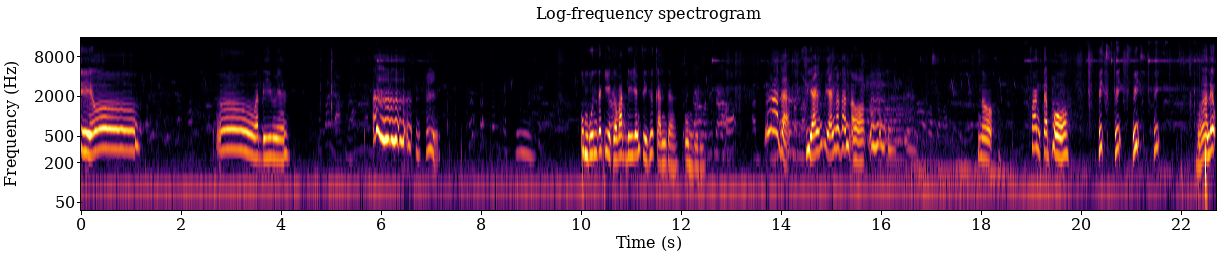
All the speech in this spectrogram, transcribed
ติโอ้โอ้หวัดดีเมียอุ้มบุญตะกี้กับวัดดีจังสีคือกันจ้ะอุ้มบุญเอ้อน่ะเสียงเสียงก็ท่านออกเนาะฟังแต่พอเฮ้ยเฮ้ยเฮ้ยเฮ้ยมาแล้ว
